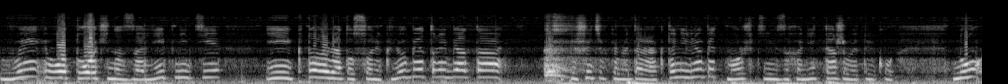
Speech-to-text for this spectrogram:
Вы его точно залипнете. И кто, ребята, Sonic любит, ребята, пишите в комментариях. Кто не любит, можете не заходить даже в эту игру. Ну,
